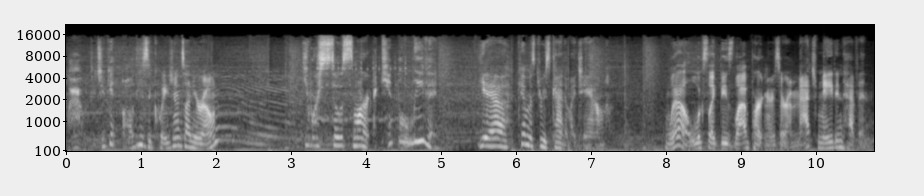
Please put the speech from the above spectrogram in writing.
Wow, did you get all these equations on your own? You are so smart. I can't believe it. Yeah, chemistry's kind of my jam. Well, looks like these lab partners are a match made in heaven.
